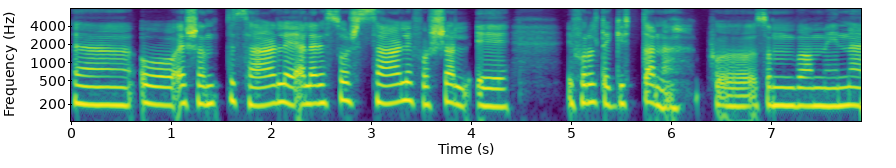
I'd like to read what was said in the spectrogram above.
Uh, og jeg skjønte særlig, eller jeg så særlig forskjell i, i forhold til guttene, på, som var mine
